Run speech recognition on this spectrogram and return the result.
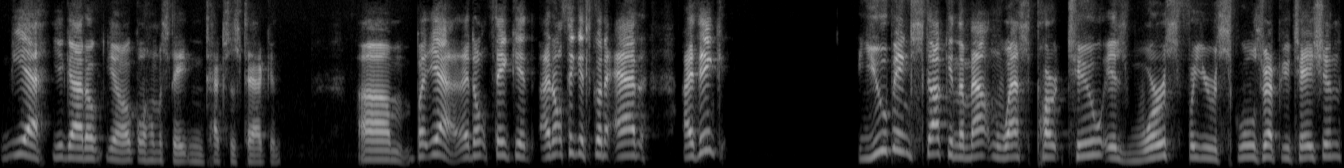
yeah, you got you know Oklahoma State and Texas Tech, and um, but yeah, I don't think it. I don't think it's going to add. I think you being stuck in the Mountain West Part Two is worse for your school's reputation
